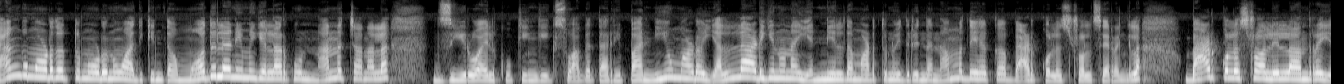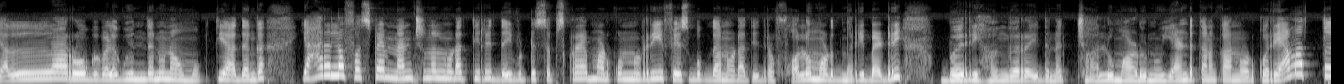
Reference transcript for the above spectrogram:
ಹೆಂಗೆ ಮಾಡೋದತ್ತು ನೋಡೋಣ ಅದಕ್ಕಿಂತ ಮೊದಲು ನಿಮಗೆಲ್ಲರಿಗೂ ನನ್ನ ಚಾನಲ ಝೀರೋ ಆಯಿಲ್ ಕುಕ್ಕಿಂಗಿಗೆ ಸ್ವಾಗತ ರೀಪ. ನೀವು ಮಾಡೋ ಎಲ್ಲ ಅಡುಗೆನೂ ನಾ ಎಣ್ಣಿಲ್ದ ಮಾಡ್ತೀನೋ. ಇದರಿಂದ ನಮ್ಮ ದೇಹಕ್ಕೆ ಬ್ಯಾಡ್ ಕೊಲೆಸ್ಟ್ರಾಲ್ ಸೇರಂಗಿಲ್ಲ. ಬ್ಯಾಡ್ ಕೊಲೆಸ್ಟ್ರಾಲ್ ಇಲ್ಲ ಅಂದರೆ ಎಲ್ಲ ರೋಗಗಳಿಗಿಂದನೂ ನಾವು ಮುಕ್ತಿ ಆದಂಗೆ. ಯಾರೆಲ್ಲ ಫಸ್ಟ್ ಟೈಮ್ ನನ್ನ ಚಾನಲ್ ನೋಡತ್ತೀರಿ, ದಯವಿಟ್ಟು ಸಬ್ಸ್ಕ್ರೈಬ್ ಮಾಡ್ಕೊಂಡು ನೋಡ್ರಿ. ಫೇಸ್ಬುಕ್ದಾಗ ನೋಡತ್ತಿದ್ರೆ ಫಾಲೋ ಮಾಡೋದು ಮರಿಬೇಡ್ರಿ. ಬರ್ರಿ ಹಂಗಾರ ಇದನ್ನು ಚಾಲು ಮಾಡೋನು. ಎಂಡ್ ತನಕ ನೋಡ್ಕೊರಿ. ಮತ್ತು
